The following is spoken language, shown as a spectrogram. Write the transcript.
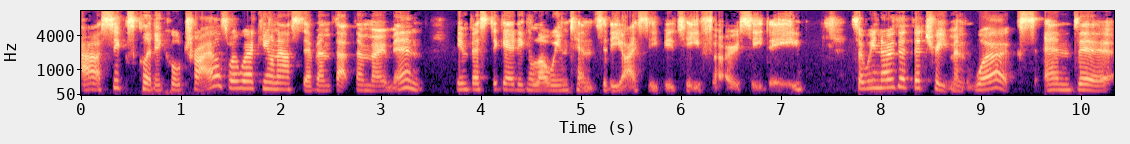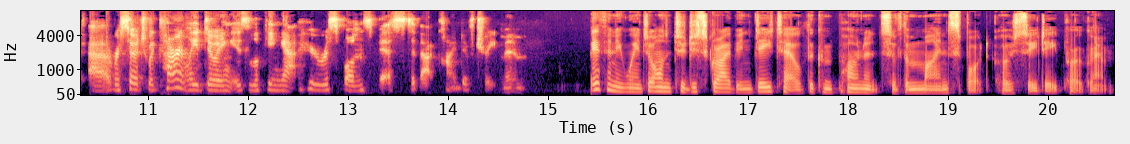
uh, six clinical trials. We're working on our seventh at the moment, investigating low intensity ICBT for OCD. So we know that the treatment works, and the uh, research we're currently doing is looking at who responds best to that kind of treatment. Bethany went on to describe in detail the components of the MindSpot OCD program.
